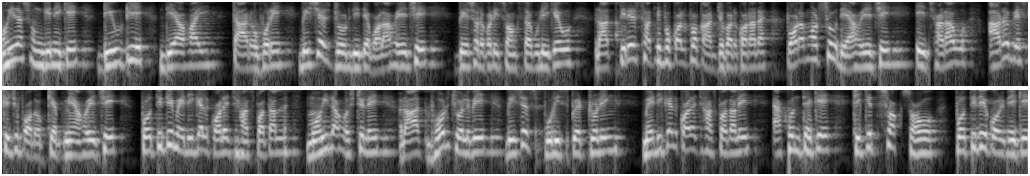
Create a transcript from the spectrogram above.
মহিলা সঙ্গিনীকে ডিউটি দেওয়া হয়। তার উপরে বিশেষ জোর দিতে বলা হয়েছে। বেসরকারি সংস্থাগুলিকেও রাত্রিরের সাথী প্রকল্প কার্যকর করার পরামর্শও দেওয়া হয়েছে। এছাড়াও আরও বেশ কিছু পদক্ষেপ নেওয়া হয়েছে। প্রতিটি মেডিকেল কলেজ হাসপাতাল মহিলা হোস্টেলে রাত ভোর চলবে। বিশেষ পুলিশ পেট্রোলিং, মেডিকেল কলেজ হাসপাতালে এখন থেকে চিকিৎসক সহ প্রতিটি কর্মীকে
